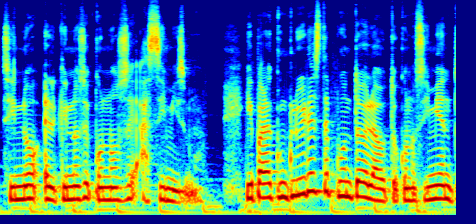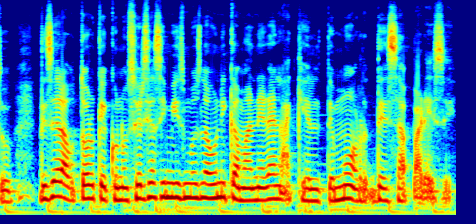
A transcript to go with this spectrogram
sino el que no se conoce a sí mismo. Y para concluir este punto del autoconocimiento, dice el autor que conocerse a sí mismo es la única manera en la que el temor desaparece.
